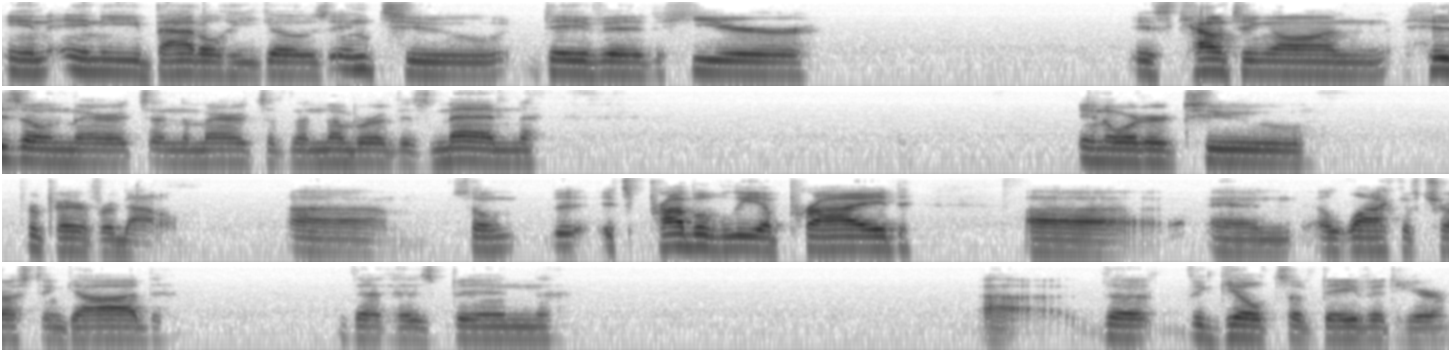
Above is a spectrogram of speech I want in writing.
in any battle he goes into, David here is counting on his own merits and the merits of the number of his men in order to prepare for battle. Um, so it's probably a pride uh, and a lack of trust in God that has been uh, the the guilt of David here.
